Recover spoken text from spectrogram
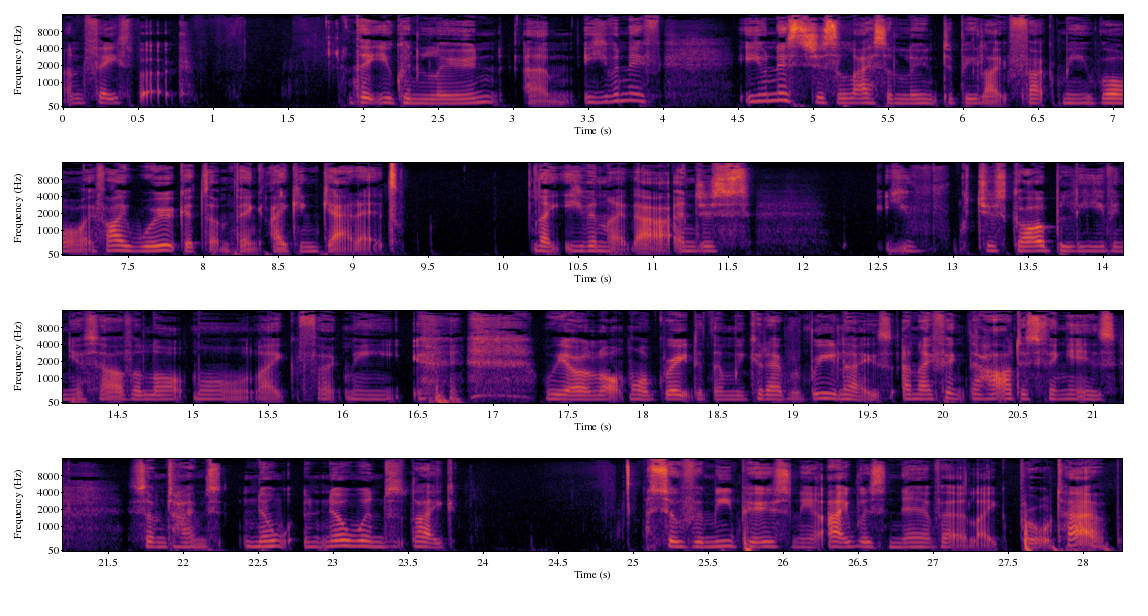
and Facebook, that you can learn, um, even if even if it's just a lesson learned to be like fuck me raw. If I work at something, I can get it. Like even like that, and just you've just got to believe in yourself a lot more. Like, fuck me, we are a lot more greater than we could ever realize. And I think the hardest thing is sometimes no no one's like. So for me personally, I was never like brought up,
